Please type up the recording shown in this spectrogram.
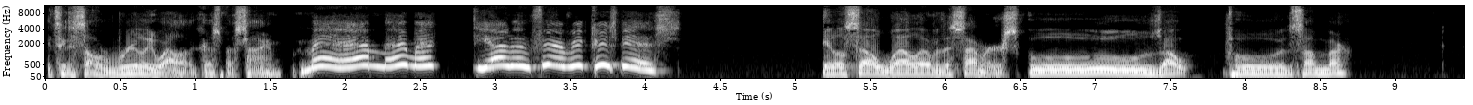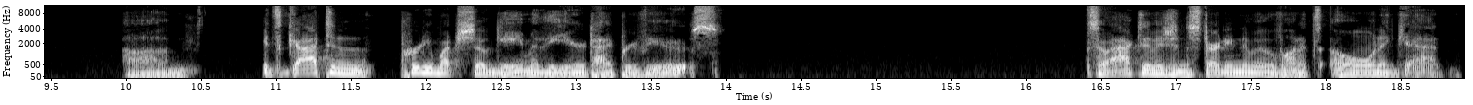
It's going to sell really well at Christmas time. Man, man, man, the other favorite Christmas. It'll sell well over the summer. School's out for the summer. Um, it's gotten pretty much so game of the year type reviews. So Activision is starting to move on its own again.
